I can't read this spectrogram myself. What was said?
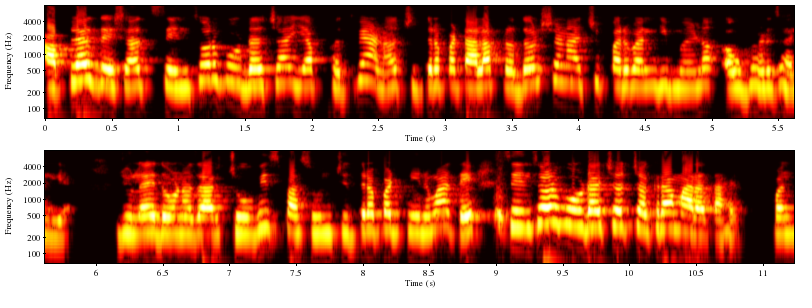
आपल्याच देशात सेन्सॉर बोर्डाच्या या फतव्यानं चित्रपटाला प्रदर्शनाची परवानगी मिळणं अवघड झाली आहे जुलै दोन हजार चोवीसपासून चित्रपट निर्माते सेन्सॉर बोर्डाच्या चक्रा मारत आहेत पण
